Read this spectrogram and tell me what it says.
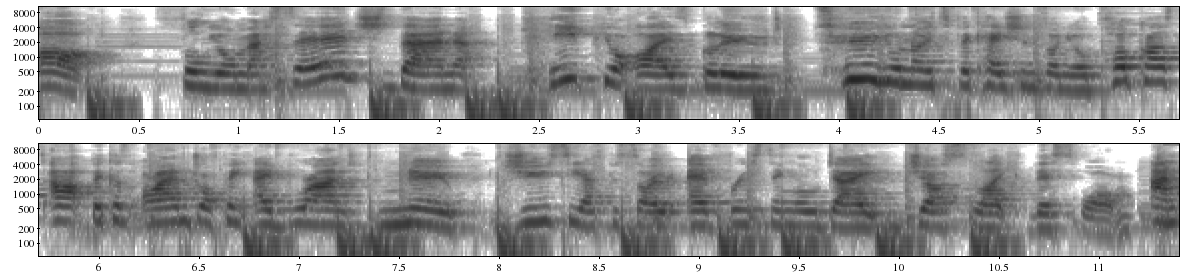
up for your message, then keep your eyes glued to your notifications on your podcast app because I am dropping a brand new juicy episode every single day, just like this one. And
